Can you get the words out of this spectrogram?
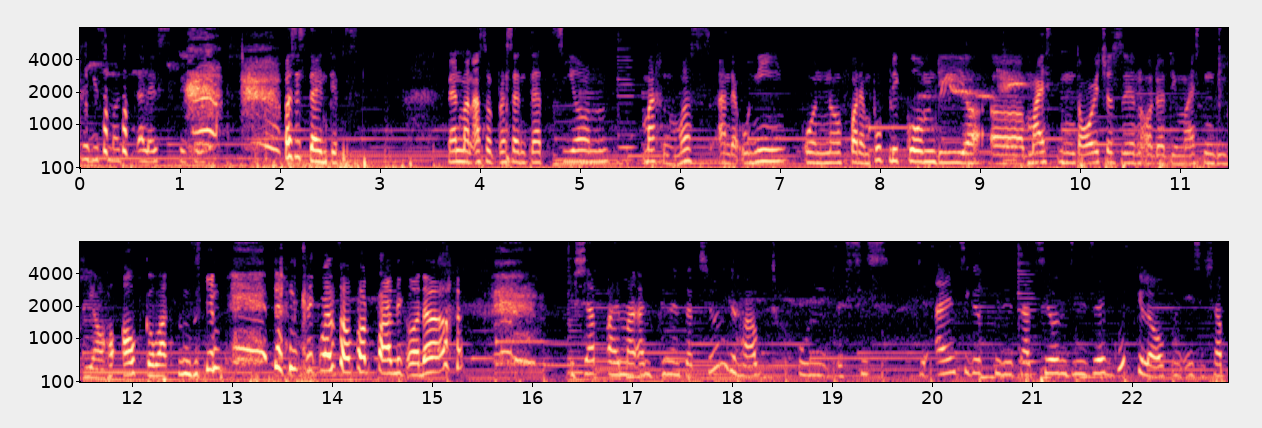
Vergiss mal alles wirklich. Was ist dein Tipps? Wenn man also Präsentation machen muss an der Uni und vor dem Publikum, die äh, meisten Deutsche sind oder die meisten, die hier aufgewachsen sind, dann kriegt man sofort Panik, oder? Ich habe einmal eine Präsentation gehabt und es ist die einzige Präsentation, die sehr gut gelaufen ist. Ich habe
